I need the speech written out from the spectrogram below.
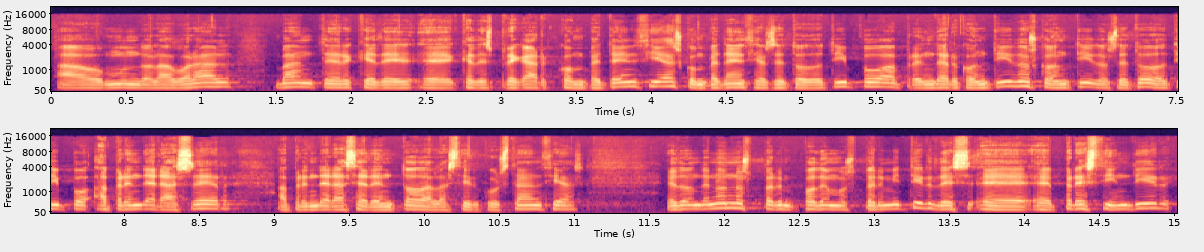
ao mundo laboral van ter que, de, eh, que despregar competencias, competencias de todo tipo, aprender contidos, contidos de todo tipo, aprender a ser, aprender a ser en todas as circunstancias, e donde non nos podemos permitir des, eh, eh prescindir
